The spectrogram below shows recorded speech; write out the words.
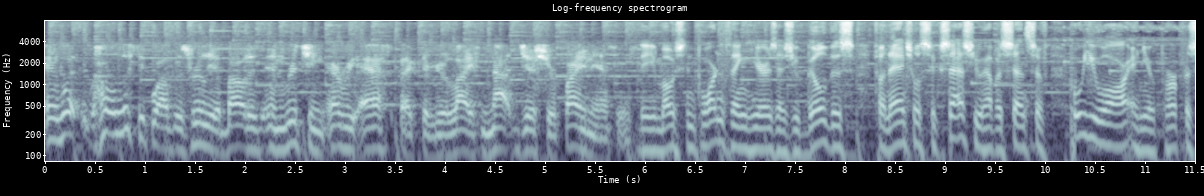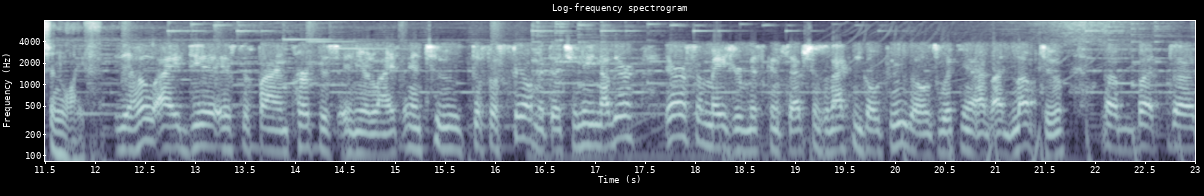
And what holistic wealth is really about is enriching every aspect of your life, not just your finances. The most important thing here is as you build this financial success, you have a sense of who you are and your purpose in life. The whole idea is to find purpose in your life and to the fulfillment that you need. Now, there, there are some major misconceptions, and I can go through those with you. I'd, I'd love to. Uh, but uh,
